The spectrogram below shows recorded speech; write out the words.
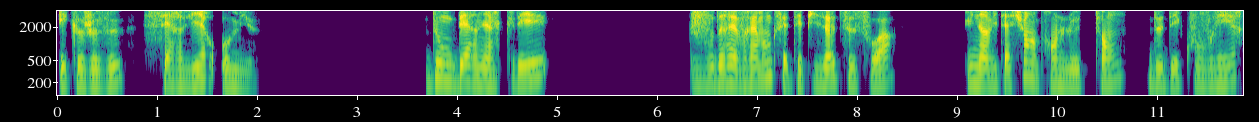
et que je veux servir au mieux. Donc dernière clé, je voudrais vraiment que cet épisode ce soit une invitation à prendre le temps de découvrir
